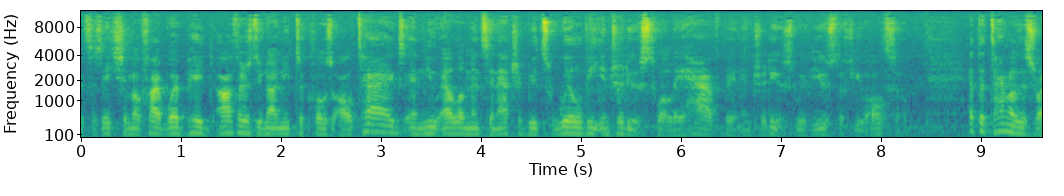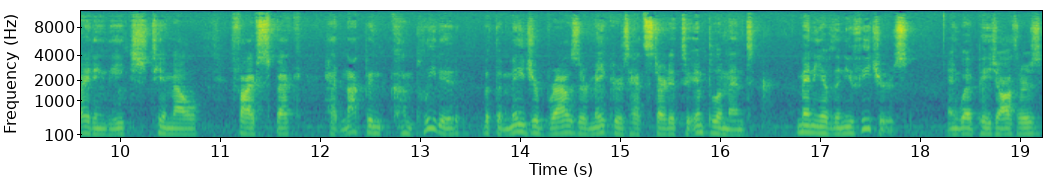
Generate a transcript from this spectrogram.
it says HTML5 web page authors do not need to close all tags, and new elements and attributes will be introduced. Well, they have been introduced. We've used a few also. At the time of this writing, the HTML5 spec had not been completed, but the major browser makers had started to implement many of the new features, and web page authors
